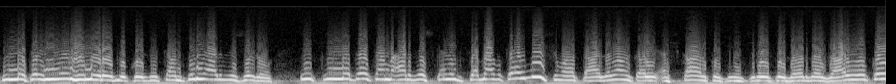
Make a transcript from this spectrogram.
قیمت نیون ہمارے بکلی کم تری ارزش رو یہ قیمت کم ارزش کرنے کی سبب کہے بھی شما طالبان کا اشکال کو تیسرے کے دور در کو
